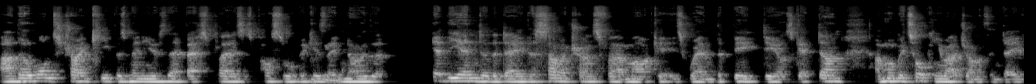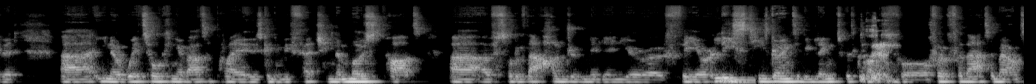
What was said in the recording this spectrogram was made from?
Uh, they'll want to try and keep as many of their best players as possible because they know that at the end of the day, the summer transfer market is when the big deals get done. And when we're talking about Jonathan David, uh, you know, we're talking about a player who's going to be fetching the most part uh, of sort of that 100 million euro fee, or at least mm. he's going to be linked with clubs for, for, for that amount.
